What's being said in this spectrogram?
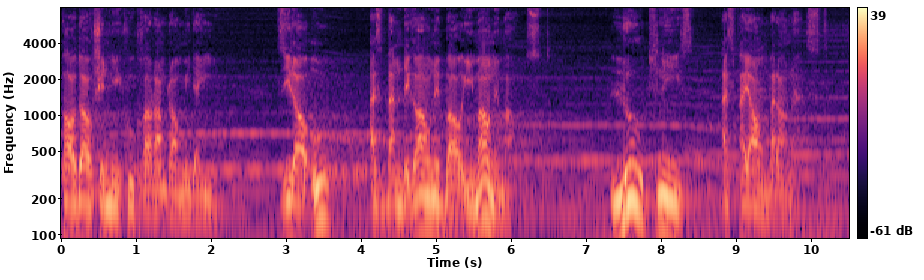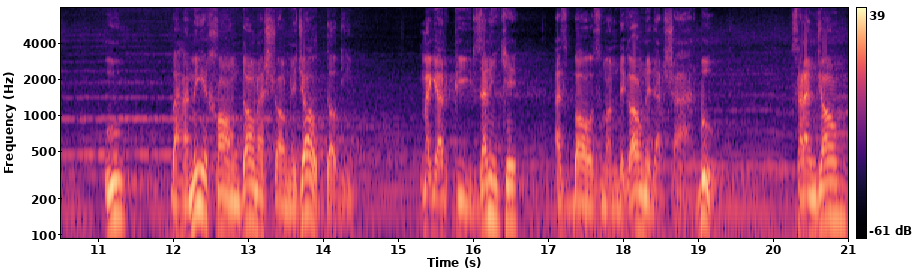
پاداش نیکوکاران را می دهیم زیرا او از بندگان با ایمان ماست. لوط نیز از پیامبران است. او و همه خاندانش را نجات دادیم مگر پیرزنی که از بازماندگان در شهر بود؟ سرانجام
